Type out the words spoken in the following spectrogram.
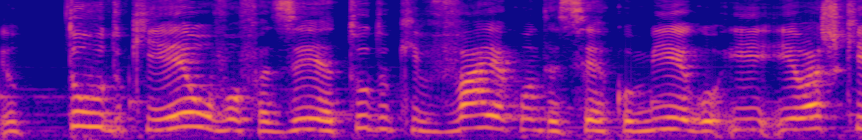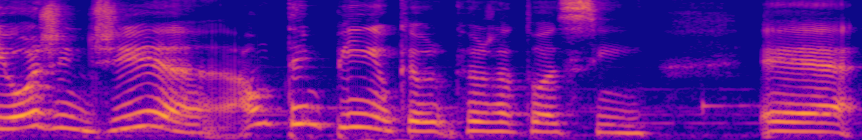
eu, tudo que eu vou fazer, tudo que vai acontecer comigo. E, e eu acho que hoje em dia, há um tempinho que eu, que eu já estou assim. É,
